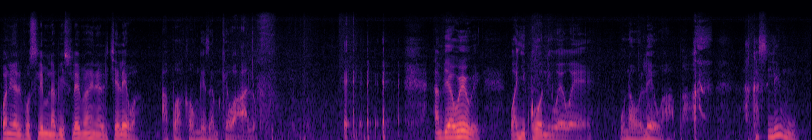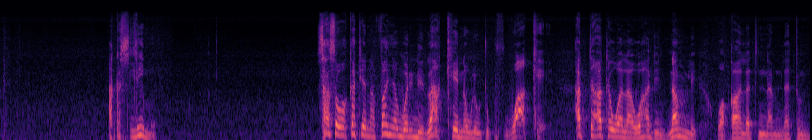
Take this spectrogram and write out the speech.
Kwani alivyosilimu Nabii Suleimani alichelewa? Hapo, akaongeza mke wa alfu ambia wewe wajikoni, wewe unaolewa hapa. Akasilimu, akasilimu. Sasa wakati anafanya gwaride lake na ule utukufu wake, hata hata wala wadi namli waqalat namlatun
